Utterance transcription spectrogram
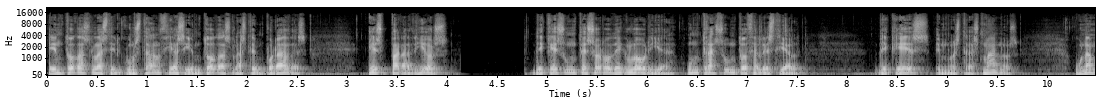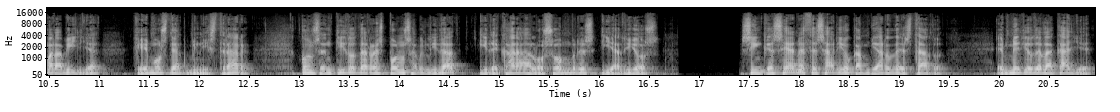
en todas las circunstancias y en todas las temporadas, es para Dios, de que es un tesoro de gloria, un trasunto celestial, de que es, en nuestras manos, una maravilla que hemos de administrar, con sentido de responsabilidad y de cara a los hombres y a Dios, sin que sea necesario cambiar de estado, en medio de la calle,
